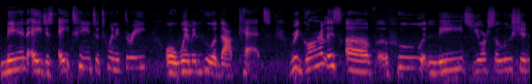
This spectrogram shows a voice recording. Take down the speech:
men ages 18 to 23, or women who adopt cats? Regardless of who needs your solution,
